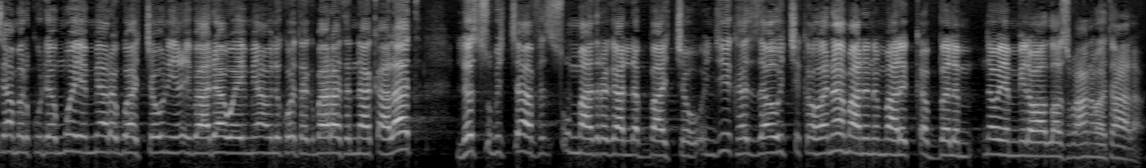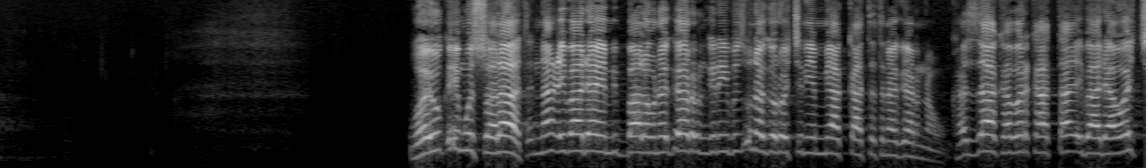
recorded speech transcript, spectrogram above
ሲያመልኩ ደግሞ የሚያደረጓቸውን የዒባዳ ወይም የአምልኮ ተግባራትና ቃላት ለሱ ብቻ ፍጹም ማድረግ አለባቸው እንጂ ከዛ ውጭ ከሆነ ማንንም አልቀበልም ነው የሚለው አላ ስብን ወተላ ወዩቂሙ ሶላት እና ዒባዳ የሚባለው ነገር እንግዲህ ብዙ ነገሮችን የሚያካትት ነገር ነው። ከዛ ከበርካታ ዒባዳዎች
